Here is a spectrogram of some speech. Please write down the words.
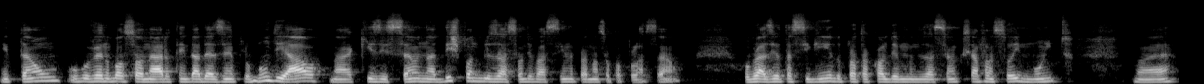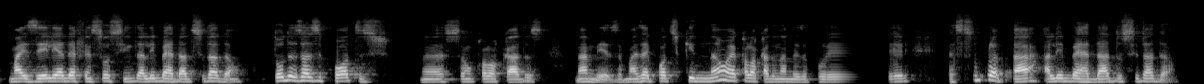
Então, o governo Bolsonaro tem dado exemplo mundial na aquisição e na disponibilização de vacina para a nossa população. O Brasil está seguindo o protocolo de imunização que se avançou em muito, não é? mas ele é defensor, sim, da liberdade do cidadão. Todas as hipóteses né, são colocadas na mesa, mas a hipótese que não é colocada na mesa por ele é suplantar a liberdade do cidadão.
